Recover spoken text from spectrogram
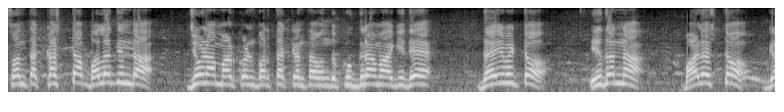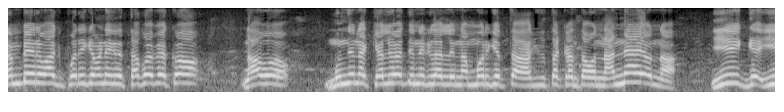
ಸ್ವಂತ ಕಷ್ಟ ಬಲದಿಂದ ಜೀವನ ಮಾಡ್ಕೊಂಡು ಬರ್ತಕ್ಕಂಥ ಒಂದು ಕುಗ್ರಾಮ ಆಗಿದೆ. ದಯವಿಟ್ಟು ಇದನ್ನು ಭಾಳಷ್ಟು ಗಂಭೀರವಾಗಿ ಪರಿಗಣನೆಗೆ ತಗೋಬೇಕು. ನಾವು ಮುಂದಿನ ಕೆಲವೇ ದಿನಗಳಲ್ಲಿ ನಮ್ಮೂರಿಗಿರ್ತ ಆಗಿರ್ತಕ್ಕಂಥ ಒಂದು ಅನ್ಯಾಯವನ್ನು ಈ ಈ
